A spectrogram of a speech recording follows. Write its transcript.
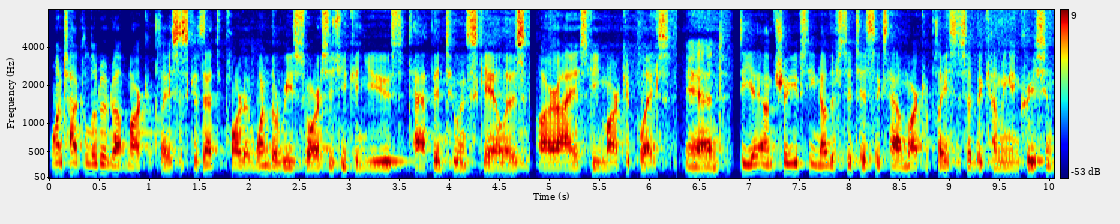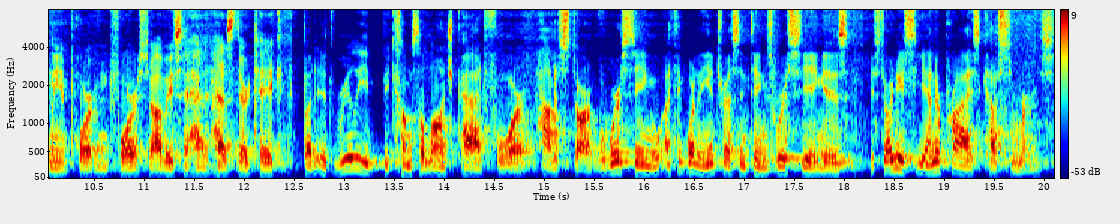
want to talk a little bit about marketplaces because that's part of one of the resources you can use to tap into and scale is our ISV marketplace. And I'm sure you've seen other statistics how marketplaces are becoming increasingly important. Forrester obviously has their take, but it really becomes the launch pad for how to start. What we're seeing, I think one of the interesting things we're seeing is you're starting to see enterprise customers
